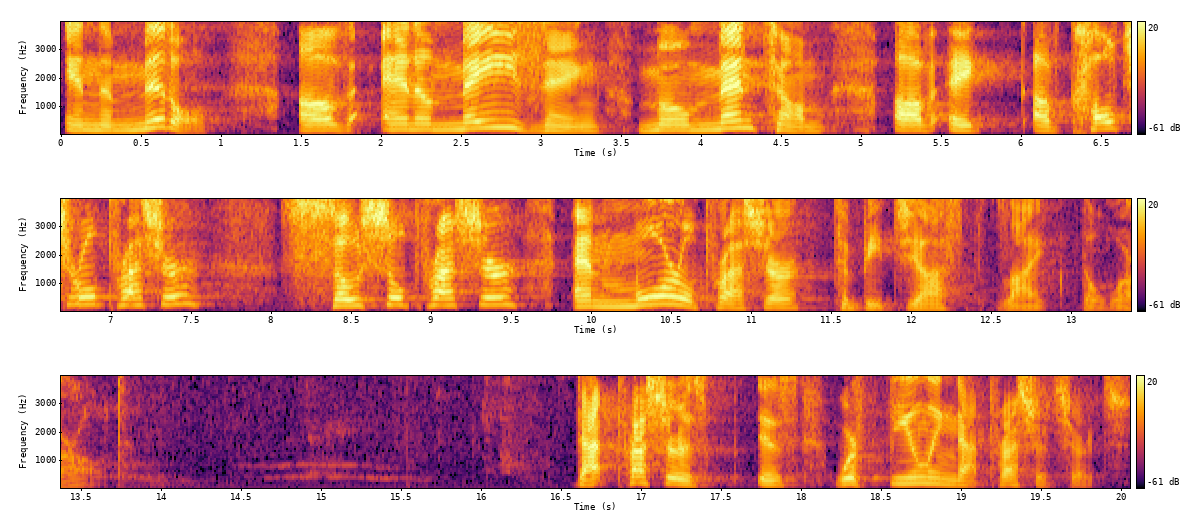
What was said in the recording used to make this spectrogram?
in the middle of an amazing momentum of, a, of cultural pressure, social pressure, and moral pressure to be just like the world. That pressure is, is we're feeling that pressure, church.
